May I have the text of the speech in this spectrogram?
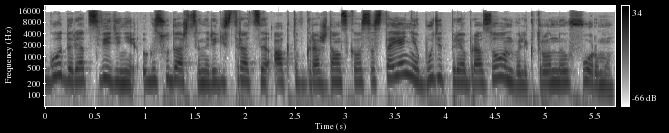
года ряд сведений о государственной регистрации актов гражданского состояния будет преобразован в электронную форму.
